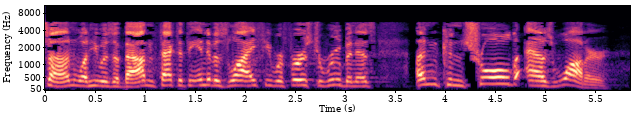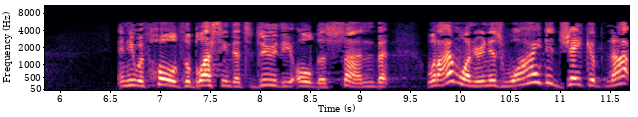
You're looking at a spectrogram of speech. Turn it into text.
son, what he was about. In fact, at the end of his life, he refers to Reuben as uncontrolled as water. And he withholds the blessing that's due the oldest son. But what I'm wondering is why did Jacob not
